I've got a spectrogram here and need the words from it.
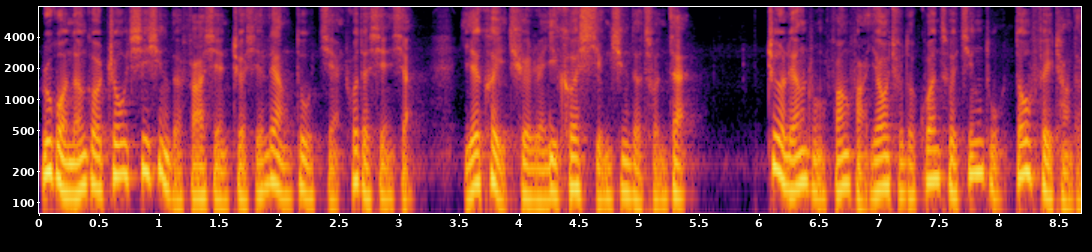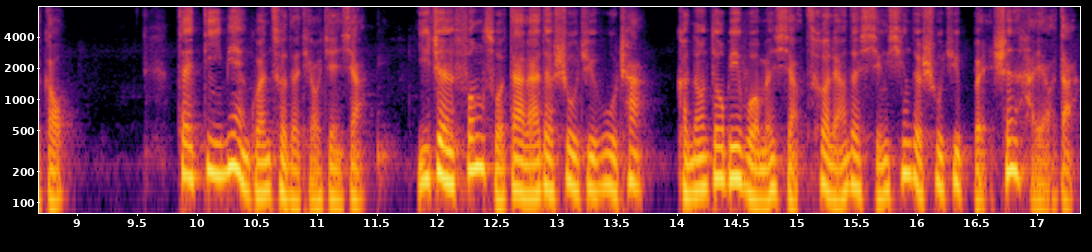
如果能够周期性的发现这些亮度减弱的现象，也可以确认一颗行星的存在。这两种方法要求的观测精度都非常的高。在地面观测的条件下，一阵风所带来的数据误差。可能都比我们想测量的行星的数据本身还要大，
